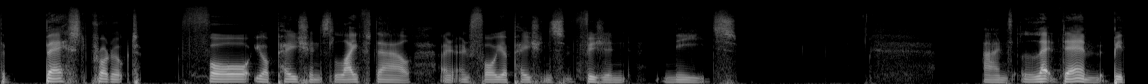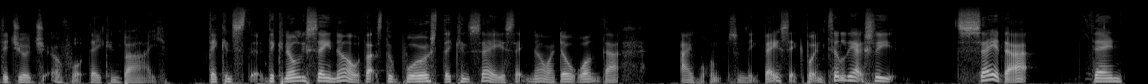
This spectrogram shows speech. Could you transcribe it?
the best product for your patient's lifestyle and, and for your patient's vision needs. And let them be the judge of what they can buy. They can they can only say no. That's the worst they can say is say no, I don't want that. I want something basic. But until they actually say that, then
